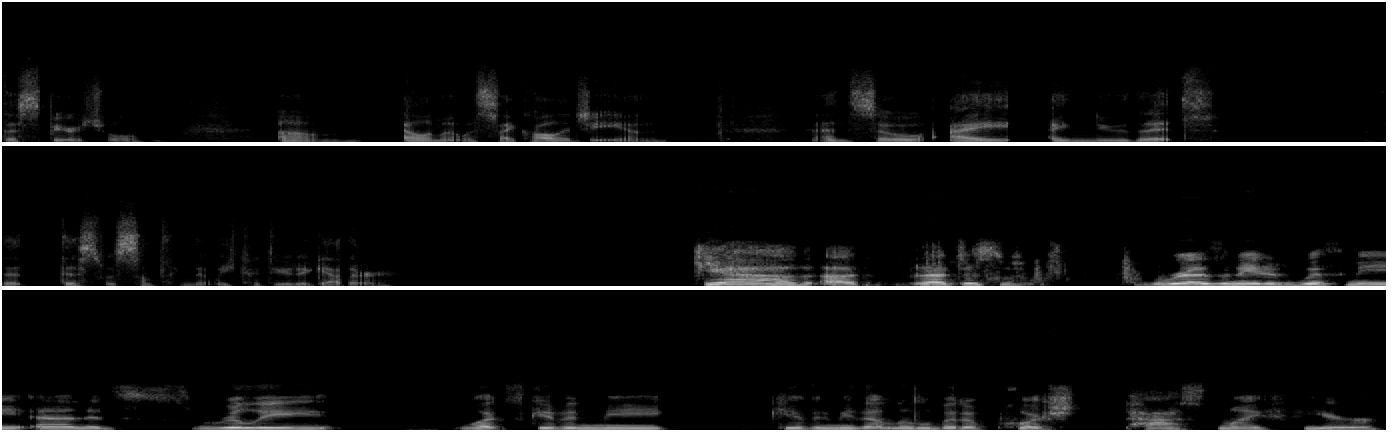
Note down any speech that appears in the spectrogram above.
the spiritual um, element with psychology, and and so I I knew that that this was something that we could do together. Yeah, uh, that just resonated with me, and it's really what's given me given me that little bit of push past my fear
